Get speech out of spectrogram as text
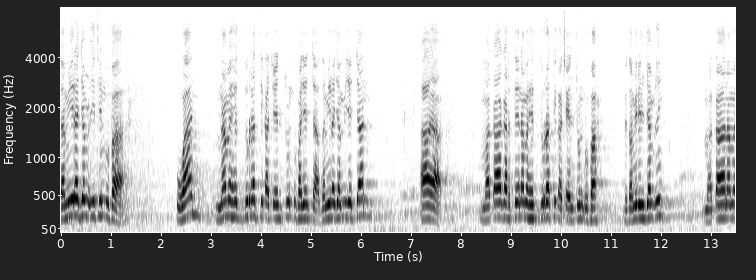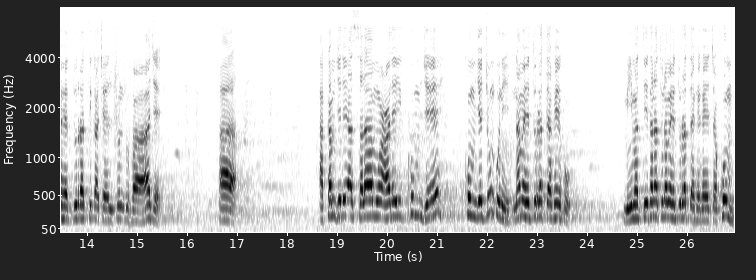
ضمير جمع تندفة وان nama heddurratti qaceelchuun dhufa jecha damiira jam'ii jechaan aya maqaa gartee nama heddurratti qaceelchuun dhufa bidamiiril jam'i maqaa nama heddurratti qaceelchuun dhufaa jee akkam jedhee assalaamu calaykum jee kum jechuun kun nama heddurratti akeeku miimattii tanatu nama heddurratti akeeka jecha kum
